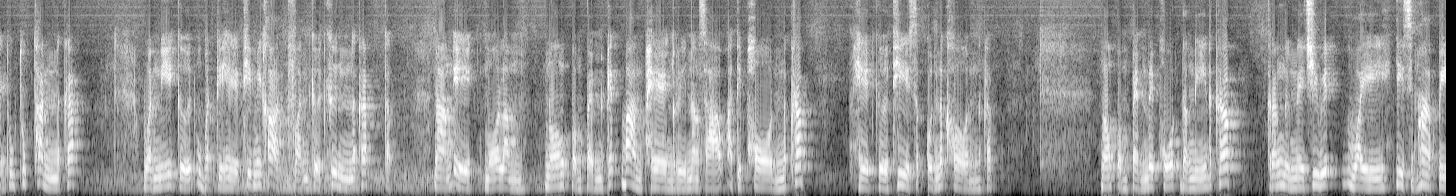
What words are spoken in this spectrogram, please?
งทุกทุกท่านนะครับ วันนี้เกิดอุบัติเหตุที่ไม่คาดฝันเกิดขึ้นนะครับ กับนางเอกหมอลำน้องปอมแปมเพชรบ้านแพงหรือนางสาวอติพรนะครับ เหตุเกิดที่สกลนครนะครับ น้องปอมแปมได้โพสต์ดังนี้นะครับ ครั้งหนึ่งในชีวิตวัย 25 ปี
